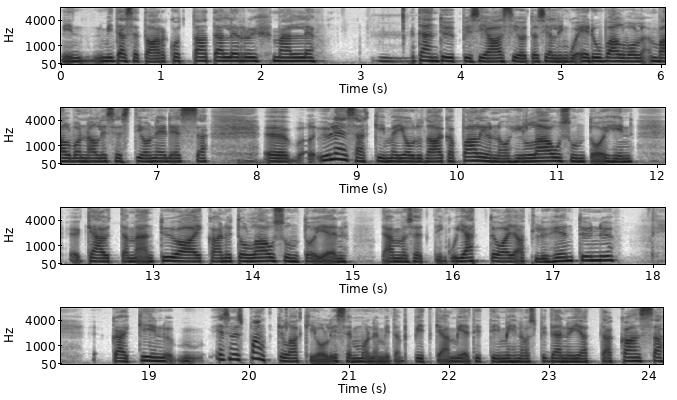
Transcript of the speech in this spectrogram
niin mitä se tarkoittaa tälle ryhmälle – Mm. Tämän tyyppisiä asioita siellä niin kuin edunvalvonnallisesti on edessä. Yleensäkin me joudutaan aika paljon noihin lausuntoihin käyttämään työaikaa. Nyt on lausuntojen tämmöiset niin kuin jättöajat lyhentynyt. Kaikkiin, esimerkiksi pankkilaki oli semmoinen, mitä pitkään mietittiin, mihin olisi pitänyt jättää kanssa,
